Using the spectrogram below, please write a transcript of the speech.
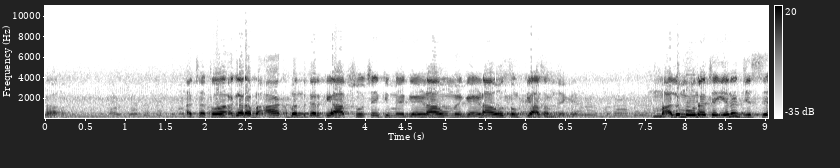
हाँ। अच्छा तो अगर अब आँख बंद करके आप सोचें कि मैं गहना हूँ मैं गहना हूँ तो क्या समझेंगे? मालूम होना चाहिए ना जिससे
